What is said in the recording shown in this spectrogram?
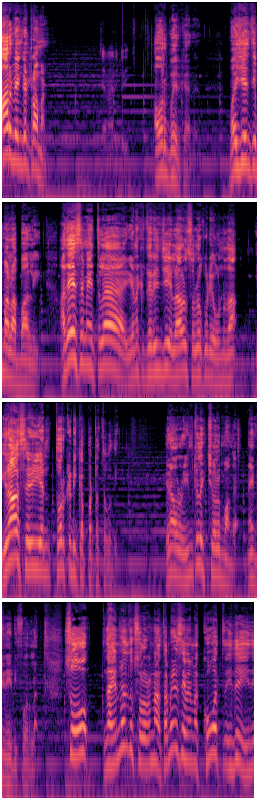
ஆர் வெங்கட்ராமன் அவர் போயிருக்காரு. வைஜெயந்தி மாலா பாலி. அதே சமயத்தில் எனக்கு தெரிஞ்சு எல்லாரும் சொல்லக்கூடிய ஒன்று தான் இரா செழியன் தோற்கடிக்கப்பட்ட தொகுதி. ஏன்னா ஒரு இன்டெலெக்சுவலுமாங்க நைன்டீன் எயிட்டி ஃபோரில் ஸோ நான் என்னதுக்கு சொல்கிறேன்னா தமிழிசை மேலே கோவத்து இது இது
